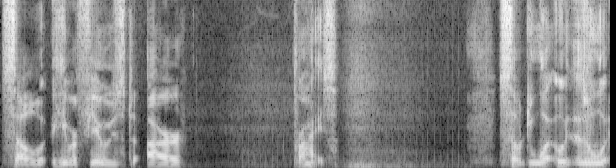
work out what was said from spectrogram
so he refused our prize. So what, what-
